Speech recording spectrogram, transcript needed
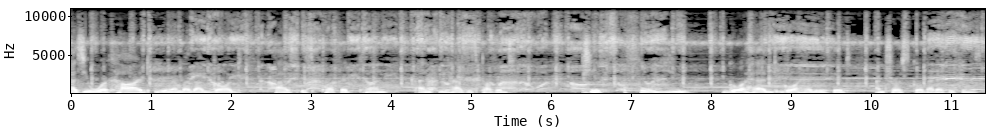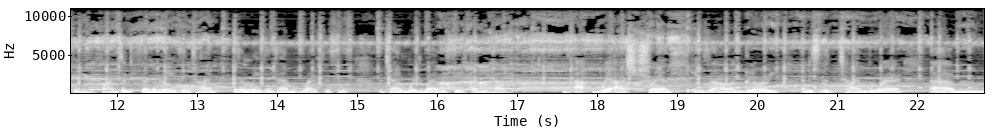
As you work hard, remember that God has His perfect plan and He has His perfect peace for you. Go ahead, go ahead with it, and trust God that everything is going to be fine. So this is an amazing time. This is an amazing time of life. This is the time where the Bible says that we have where our strength is our glory, and this is the time where um,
